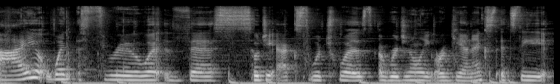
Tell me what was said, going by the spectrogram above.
I went through this OGX, which was originally Organix. It's the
